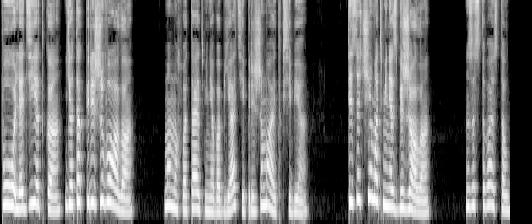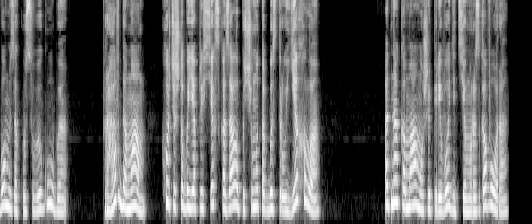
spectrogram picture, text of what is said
«Поля, детка, я так переживала!» Мама хватает меня в объятия и прижимает к себе. «Ты зачем от меня сбежала?» Застываю столбом и закусываю губы. «Правда, мам? Хочешь, чтобы я при всех сказала, почему так быстро уехала?» Однако мама уже переводит тему разговора.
